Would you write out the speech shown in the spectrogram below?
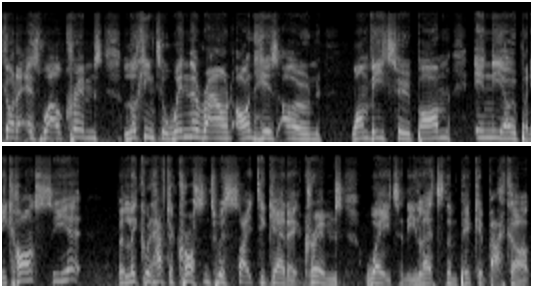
got it as well. Krimz looking to win the round on his own. 1v2 bomb in the open. He can't see it, but Liquid have to cross into his sight to get it. Krimz waits and he lets them pick it back up.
